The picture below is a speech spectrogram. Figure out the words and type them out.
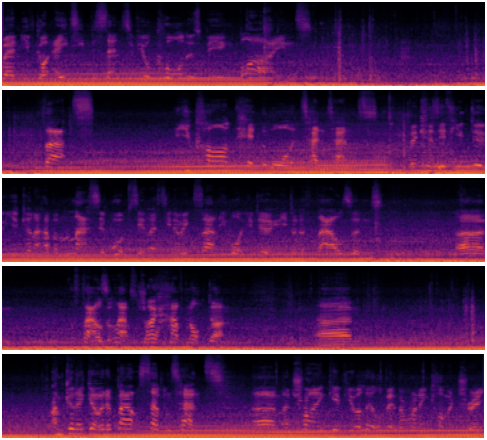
when you've got 80% of your corners being blind that you can't hit the wall at 10 tenths because if you do, you're going to have a massive whoopsie unless you know exactly what you're doing. You've done a thousand, um, a thousand laps, which I have not done. Um, I'm going to go at about seven tenths um, and try and give you a little bit of a running commentary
